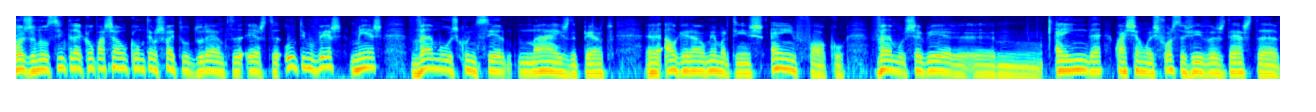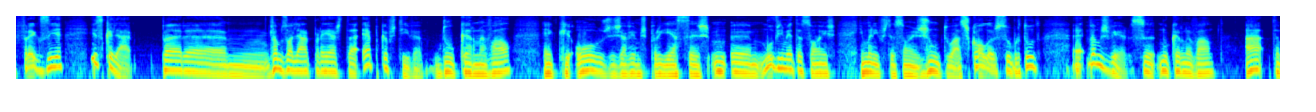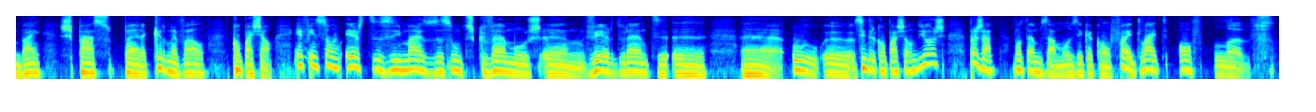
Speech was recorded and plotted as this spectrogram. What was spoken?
Hoje no Sintra Compaixão, como temos feito durante este último vez, mês, vamos conhecer mais de perto eh, Algueirão Mem Martins em foco. Vamos saber hum, ainda quais são as forças vivas desta freguesia e se calhar para hum, vamos olhar para esta época festiva do Carnaval, em que hoje já vemos por aí essas eh, movimentações e manifestações junto às escolas, sobretudo. Eh, vamos ver se no Carnaval há também espaço para Carnaval com paixão. Enfim, são estes e mais os assuntos que vamos hum, ver durante eh, o uh, Sintra Compaixão de hoje. Para já, voltamos à música com Fade Light of Love.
